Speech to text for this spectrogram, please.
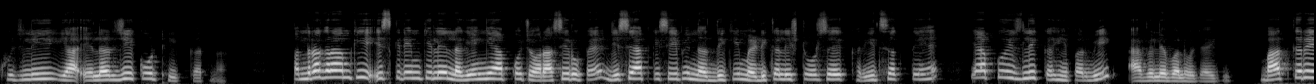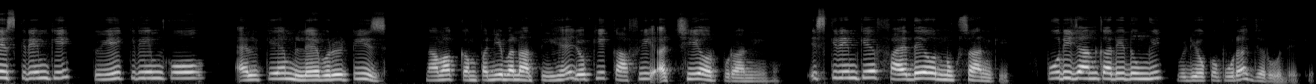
खुजली या एलर्जी को ठीक करना। पंद्रह ग्राम की इस क्रीम के लिए लगेंगे आपको चौरासी रुपये जिसे आप किसी भी नज़दीकी मेडिकल स्टोर से ख़रीद सकते हैं या आपको इजली कहीं पर भी अवेलेबल हो जाएगी। बात करें इस क्रीम की तो ये क्रीम को एल्केम लेबोरेटरीज़ नामक कंपनी बनाती है जो कि काफ़ी अच्छी और पुरानी है। इस क्रीम के फ़ायदे और नुकसान की पूरी जानकारी दूँगी। वीडियो को पूरा ज़रूर देखें।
